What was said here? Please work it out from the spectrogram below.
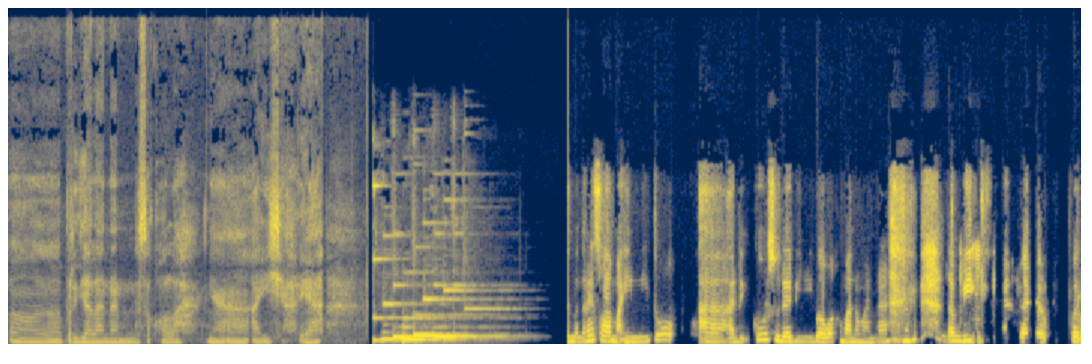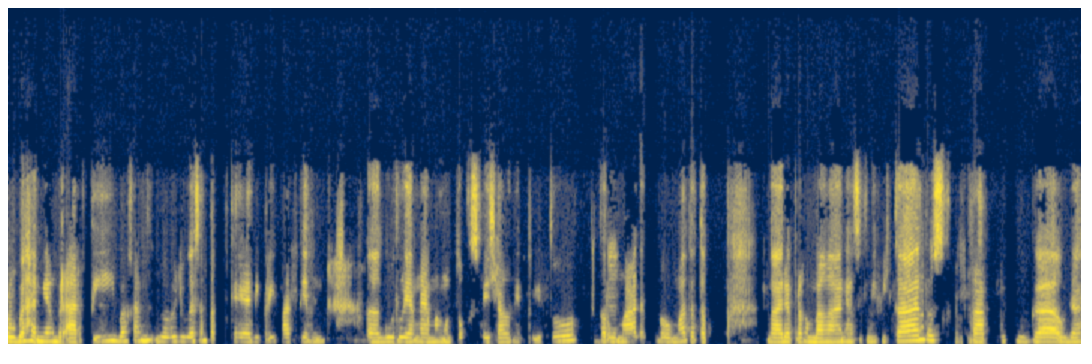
uh, perjalanan sekolahnya Aisyah ya sebenarnya selama ini tuh uh, adikku sudah dibawa ke mana-mana. Tapi nggak ada perubahan yang berarti bahkan dulu juga sempat kayak diprivatin uh, guru yang emang untuk special needs itu ke rumah dan ke rumah tetap nggak ada perkembangan yang signifikan terus terapi juga udah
